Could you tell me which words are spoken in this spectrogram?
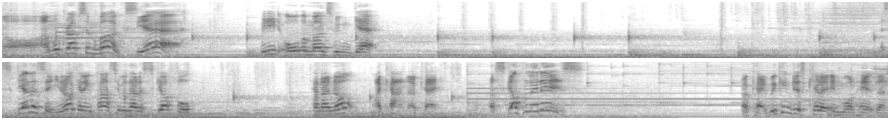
Aw, and we'll grab some mugs, yeah. We need all the mugs we can get. Skeleton, you're not getting past it without a scuffle. Can I not? I can, okay. A scuffle it is! Okay, we can just kill it in one hit then.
